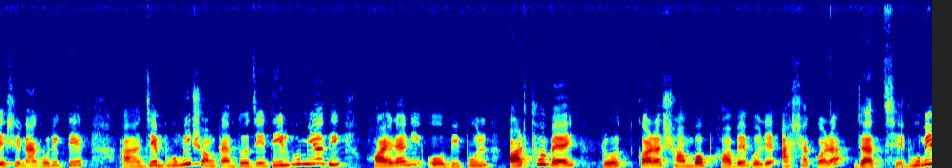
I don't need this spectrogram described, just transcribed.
দেশের নাগরিকদের যে ভূমি সংক্রান্ত যে দীর্ঘমেয়াদী হয়রানি ও বিপুল অর্থ ব্যয় রোধ করা সম্ভব হবে বলে আশা করা যাচ্ছে। ভূমি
